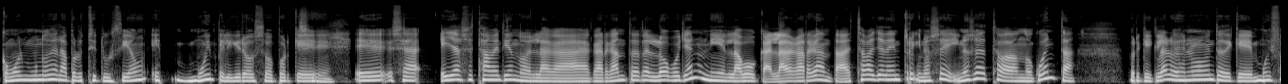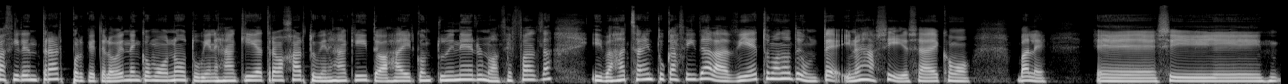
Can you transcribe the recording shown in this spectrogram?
cómo el mundo de la prostitución es muy peligroso, porque Sí. eh, o sea, ella se está metiendo en la ga- garganta del lobo, ya no ni en la boca, en la garganta, estaba ya dentro y no sé, y no se estaba dando cuenta. Porque claro, es en el momento de que es muy fácil entrar porque te lo venden como, no, tú vienes aquí a trabajar, tú vienes aquí, te vas a ir con tu dinero, no hace falta, y vas a estar en tu casita a las 10 tomándote un té. Y no es así, o sea, es como, vale, eh, si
